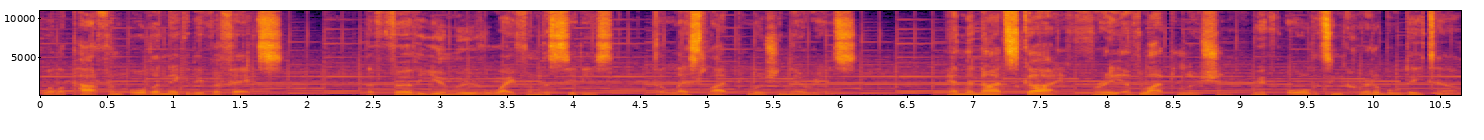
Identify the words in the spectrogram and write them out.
Well, apart from all the negative effects, the further you move away from the cities, the less light pollution there is. And the night sky, free of light pollution, with all its incredible detail.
